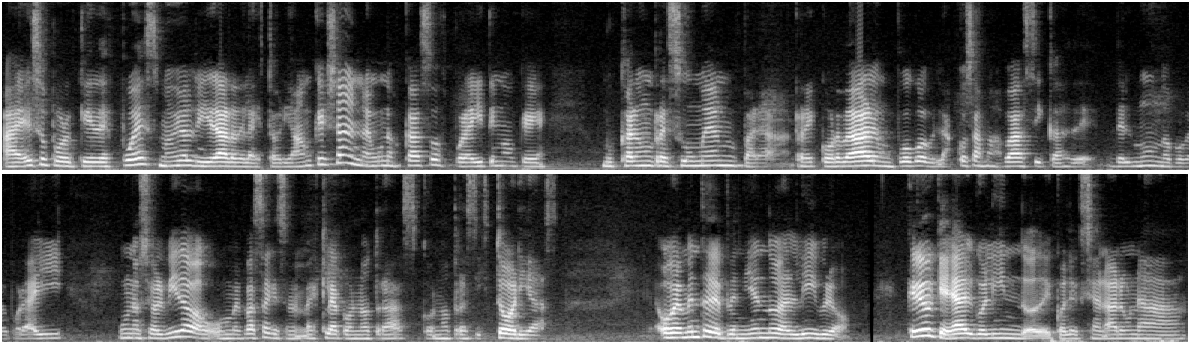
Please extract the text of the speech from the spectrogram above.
a eso porque después me voy a olvidar de la historia. Aunque ya en algunos casos por ahí tengo que buscar un resumen para recordar un poco las cosas más básicas del mundo, porque por ahí uno se olvida o me pasa que se me mezcla con otras, con otras historias. Obviamente dependiendo del libro. Creo que hay algo lindo de coleccionar una,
